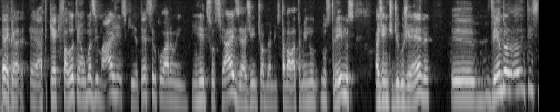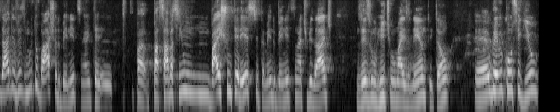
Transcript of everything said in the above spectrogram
É, que a, é, a Keck falou, tem algumas imagens que até circularam em, em redes sociais, e a gente, obviamente, estava lá também no, nos treinos, a gente, digo GE, né? E, vendo a, a, intensidade, às vezes, muito baixa do Benítez, né? Passava, assim, um baixo interesse também do Benítez na atividade, às vezes um ritmo mais lento, então é, o Grêmio conseguiu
